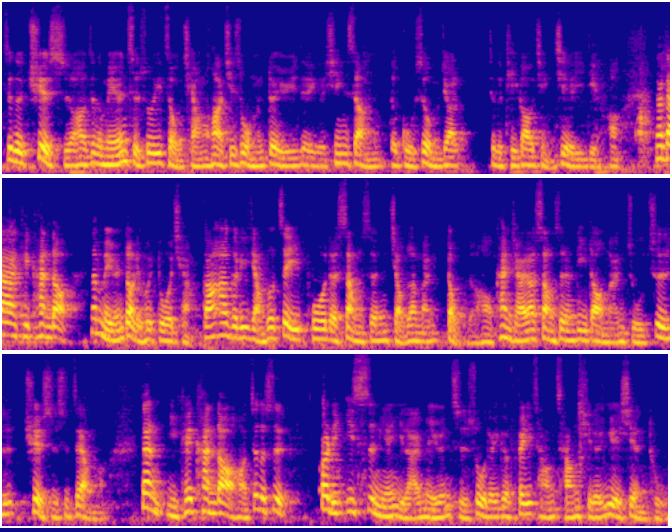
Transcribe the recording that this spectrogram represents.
这个确实哈，这个美元指数一走强的话，其实我们对于这个新上的股市，我们就要这个提高警戒一点哈。那大家可以看到，那美元到底会多强？刚刚阿格里讲说这一波的上升角度还蛮陡的哈，看起来它上升的力道蛮足，这是确实是这样嘛。但你可以看到哈，这个是二零一四年以来美元指数的一个非常长期的月线图。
